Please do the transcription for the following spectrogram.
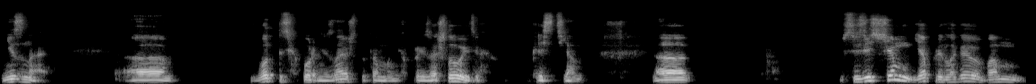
Не знаю. Э, вот до сих пор не знаю, что там у них произошло, у этих крестьян. В связи с чем я предлагаю вам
